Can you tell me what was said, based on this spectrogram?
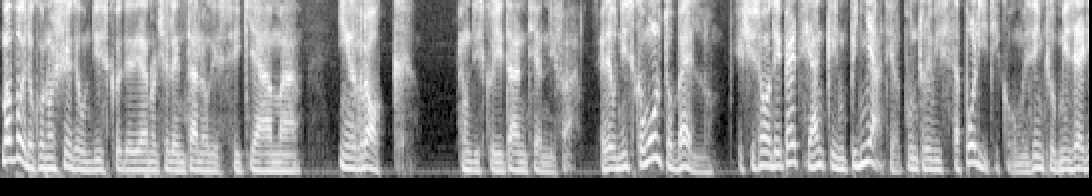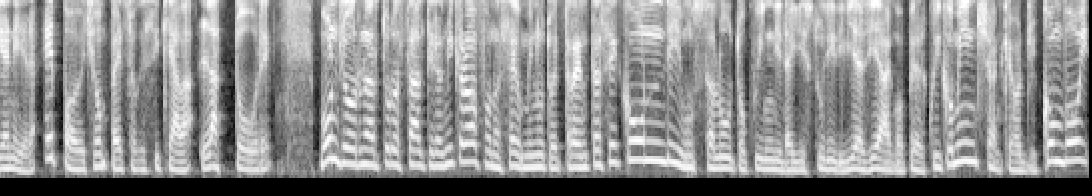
Ma voi lo conoscete un disco di Adriano Celentano che si chiama In Rock? È un disco di tanti anni fa ed è un disco molto bello e ci sono dei pezzi anche impegnati dal punto di vista politico, come esempio Miseria Nera, e poi c'è un pezzo che si chiama L'attore. Buongiorno Arturo Stalti al microfono, 6 un minuto e 30 secondi, un saluto quindi dagli studi di Via Asiago per Qui Comincia, anche oggi con voi,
